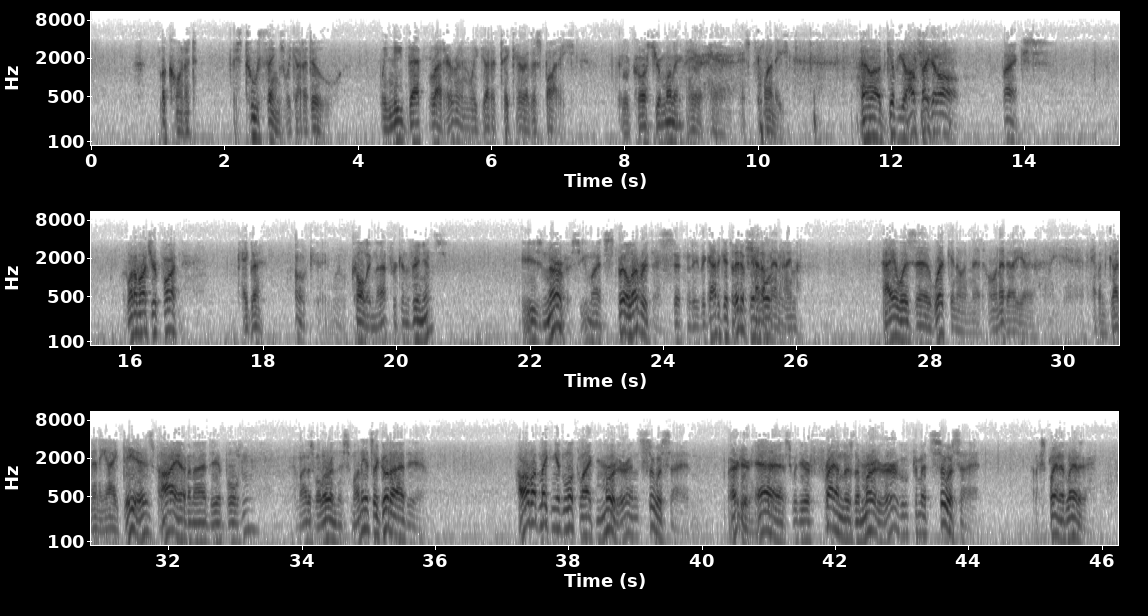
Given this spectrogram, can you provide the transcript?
Look, Hornet, there's two things we gotta do. We need that letter, and we gotta take care of this body. It'll cost you money. Here, here. There's plenty. Now, I'll give you... I'll take it all. Thanks. But what about your partner? Kegler? Okay, we'll call him that for convenience. He's nervous. He might spill everything. Certainly. We got to get rid of him. Shut up. I was uh, working on that, Hornet. I, uh, I haven't got any ideas. But... I have an idea, Bolton. I might as well earn this money. It's a good idea. How about making it look like murder and suicide? Murder? Yes, with your friend as the murderer who commits suicide. I'll explain it later.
